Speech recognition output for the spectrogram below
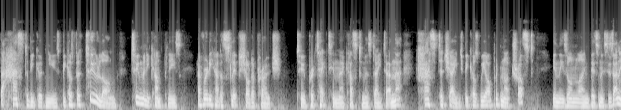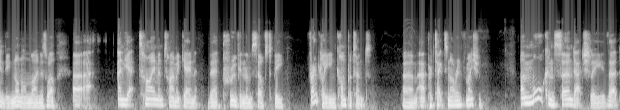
that has to be good news because for too long, too many companies have really had a slipshod approach to protecting their customers' data, and that has to change because we are putting our trust in these online businesses and indeed non-online as well. Uh, and yet, time and time again, they're proving themselves to be, frankly, incompetent um, at protecting our information. I'm more concerned actually that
